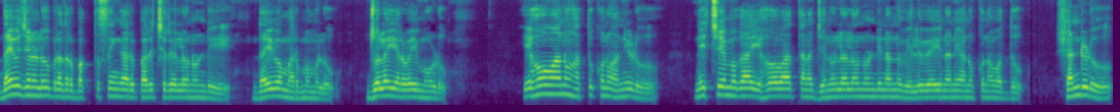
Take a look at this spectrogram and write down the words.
దైవజనులు బ్రదర్ భక్త సింగ్ గారి పరిచర్యలో నుండి దైవ మర్మములు. జూలై ఇరవై మూడు. యహోవాను హత్తుకొను అన్యుడు నిశ్చయముగా యహోవా తన జనులలో నుండి నన్ను వెలివేయునని అనుకునవద్దు. షండు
